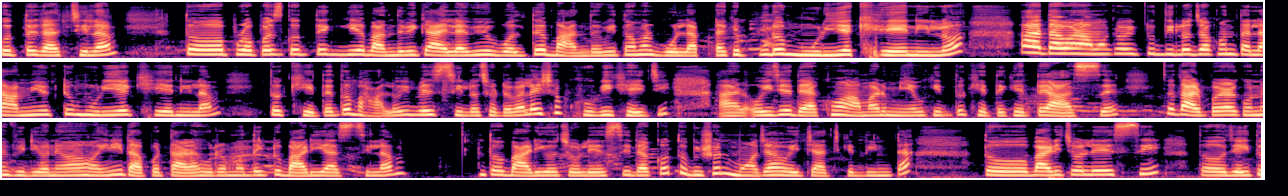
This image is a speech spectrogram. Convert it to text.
করতে যাচ্ছিলাম। তো প্রপোজ করতে গিয়ে বান্ধবীকে আই লাভ ইউ বলতে বান্ধবী তো আমার গোলাপটাকে পুরো মুড়িয়ে খেয়ে নিল। আর তারপর আমাকেও একটু দিল যখন, তাহলে আমিও একটু মুড়িয়ে খেয়ে নিলাম। তো খেতে তো ভালোই বেশ ছিল, ছোটোবেলায় সব খুবই খেয়েছি। আর ওই যে দেখো আমার মেয়েও কিন্তু খেতে খেতে আসছে। তো তারপর আর কোনো ভিডিও নেওয়া হয়নি, তারপর তাড়াহুড়োর মধ্যে একটু বাড়ি আসছিলাম। তো বাড়িও চলে এসেছি, দেখো তো ভীষণ মজা হয়েছে আজকের দিনটা। তো বাড়ি চলে এসেছি। তো যেহেতু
